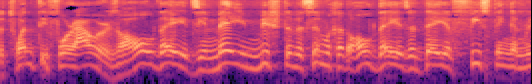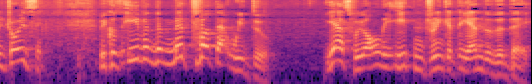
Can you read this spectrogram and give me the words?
for 24 hours, a whole day. It's Yemei Mishta V'Simcha. The whole day is a day of feasting and rejoicing. Because even the mitzvah that we do, yes, we only eat and drink at the end of the day.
